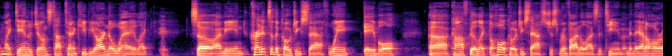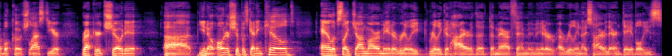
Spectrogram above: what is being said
I'm like Daniel Jones top ten in QBR, no way. Like so, I mean, credit to the coaching staff, Wink, Daboll, uh, Kafka, like the whole coaching staff's just revitalized the team. I mean, they had a horrible coach last year record showed it. Uh, you know, ownership was getting killed. And it looks like John Mara made a really, really good hire. The the Mara family made a, a really nice hire there in Daboll. He's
